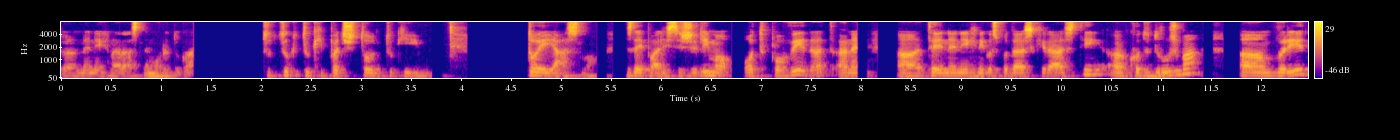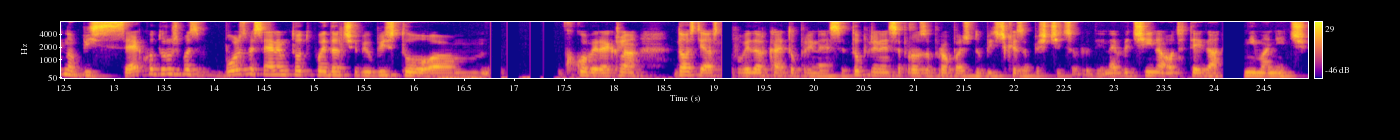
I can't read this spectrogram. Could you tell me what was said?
ne nekna rast ne more dogajati. Tukaj, pač to, tukaj, to je jasno. Zdaj pa ali se želimo odpovedati ne, tej nenehni gospodarski rasti kot družba. Verjetno bi se kot družba bolj z veseljem to odpovedali, če bi v bistvu kako bi rekla, dosti jasno povedali, kaj to prinese. To prinese pravzaprav pač dobičke za peščico ljudi. Ne? Večina od tega nima nič.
